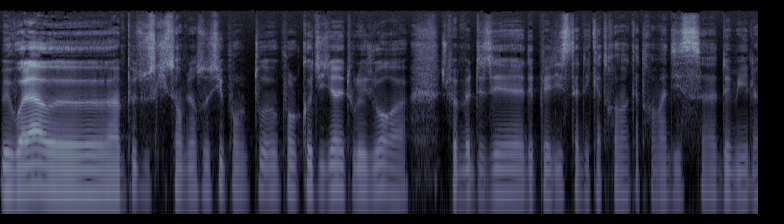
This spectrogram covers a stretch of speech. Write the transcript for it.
Mais voilà, euh, un peu tout ce qui s'ambiance aussi pour le, pour le quotidien et tous les jours. je peux mettre des, des playlists années 80, 90, euh, 2000. euh,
